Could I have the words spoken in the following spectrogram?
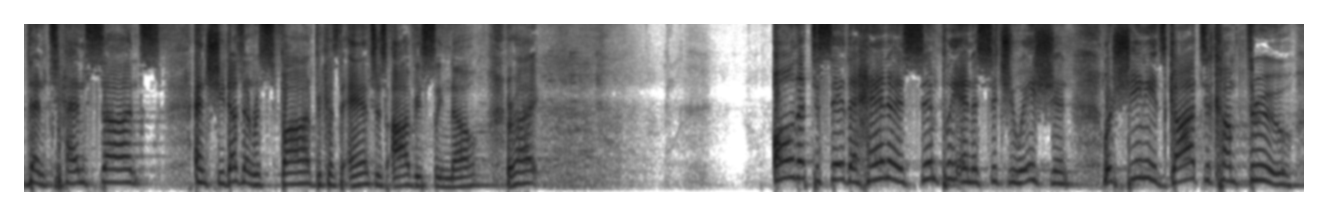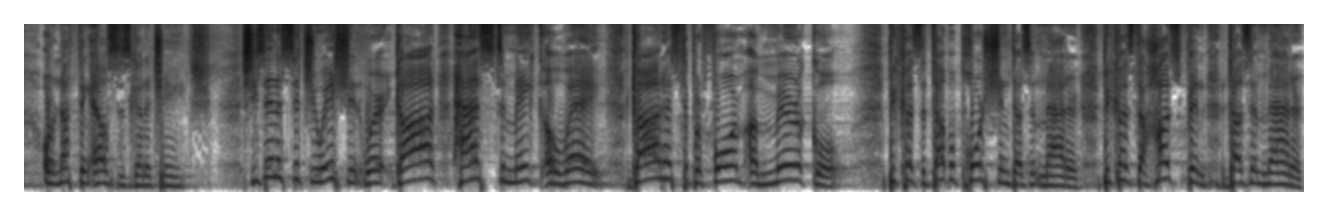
than 10 sons? And she doesn't respond because the answer is obviously no, right? All that to say that Hannah is simply in a situation where she needs God to come through or nothing else is to change. She's in a situation where God has to make a way. God has to perform a miracle because the double portion doesn't matter, because the husband doesn't matter.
